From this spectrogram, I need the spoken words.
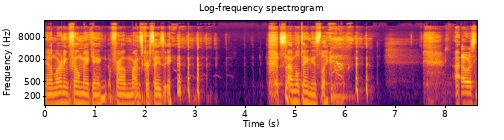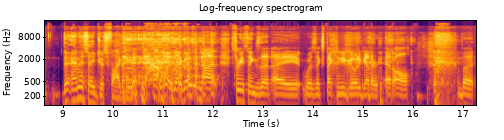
and I'm learning filmmaking from Martin Scorsese simultaneously. I was The NSA just flagged you. I was like, those are not three things that I was expecting to go together at all. But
